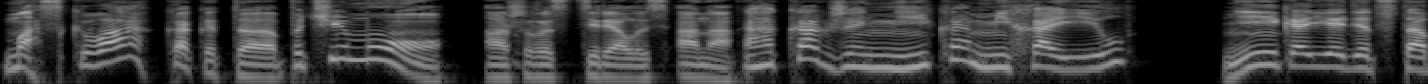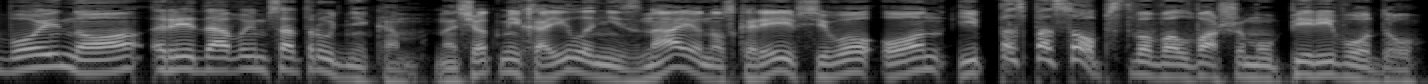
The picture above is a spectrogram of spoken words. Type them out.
Москва? Как это? Почему? Аж растерялась она. А как же Ника, Михаил? Ника едет с тобой, но рядовым сотрудником. Насчет Михаила не знаю, но, скорее всего, он и поспособствовал вашему переводу.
